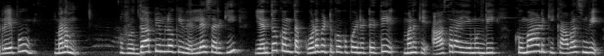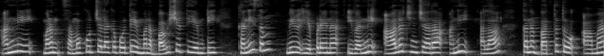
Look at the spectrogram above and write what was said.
రేపు మనం వృద్ధాప్యంలోకి వెళ్ళేసరికి ఎంతో కొంత కూడబెట్టుకోకపోయినట్టయితే మనకి ఆసరా ఏముంది? కుమారుడికి కావాల్సినవి అన్నీ మనం సమకూర్చలేకపోతే మన భవిష్యత్తు ఏమిటి? కనీసం మీరు ఎప్పుడైనా ఇవన్నీ ఆలోచించారా అని అలా తన భర్తతో ఆమె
